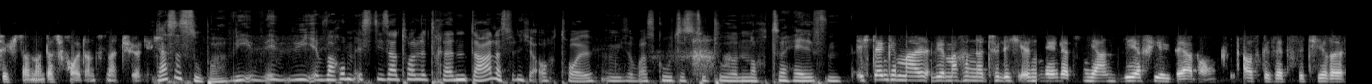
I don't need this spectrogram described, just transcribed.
züchtern. Und das freut uns natürlich. Das ist super. Wie, wie, wie warum ist dieser tolle Trend da? Das finde ich auch toll, irgendwie so was Gutes zu tun, noch zu helfen. Denke mal, wir machen natürlich in den letzten Jahren sehr viel Werbung, ausgesetzte Tiere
